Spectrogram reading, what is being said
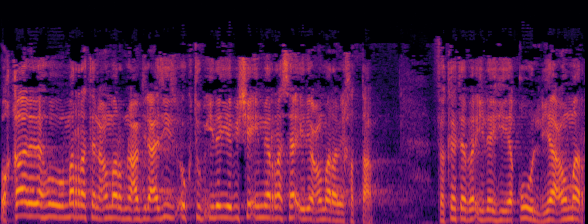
وقال له مرة عمر بن عبد العزيز اكتب إلي بشيء من رسائل عمر بن الخطاب. فكتب إليه يقول يا عمر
